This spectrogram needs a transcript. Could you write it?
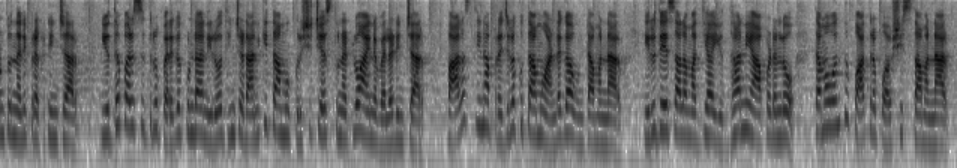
ఉంటుందని ప్రకటించారు. యుద్ధ పరిస్థితులు పెరగకుండా నిరోధించడానికి తాము కృషి చేస్తున్నట్లు ఆయన వెల్లడించారు. పాలస్తీనా ప్రజలకు తాము అండగా ఉంటామన్నారు. ఇరు దేశాల మధ్య యుద్ధాన్ని ఆపడంలో తమ వంతు పాత్ర పోషిస్తామన్నారు.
